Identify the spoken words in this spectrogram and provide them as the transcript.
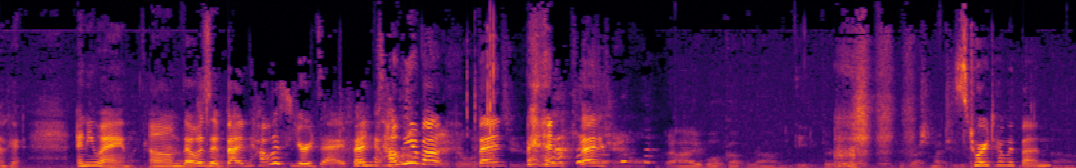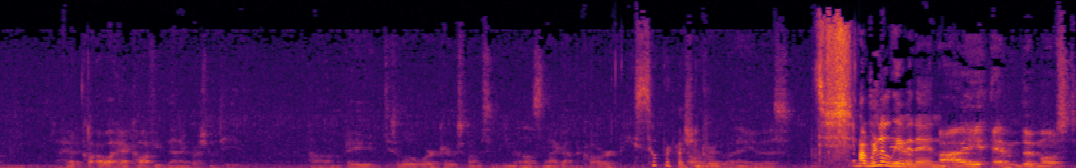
Okay. Anyway, Oh God, um, that that was was it. Ben, how was your day? Ben, tell me about my Ben. Ben. Ben. I woke up around 8.30. I brushed my teeth. Story time with Ben. Um, I had co- oh, I had coffee, then I brushed my teeth. I did a little work. I responded to some emails, and I got in the car. He's so professional. I don't care about any of this. I'm gonna leave it in. I am the most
